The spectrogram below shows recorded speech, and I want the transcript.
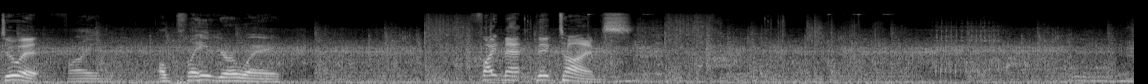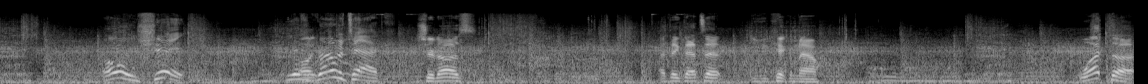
do it. Fine. I'll play it your way. Fight Matt big times. Oh shit! He has Oh, a ground attack. Sure does. I think that's it. You can kick him now. What the?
